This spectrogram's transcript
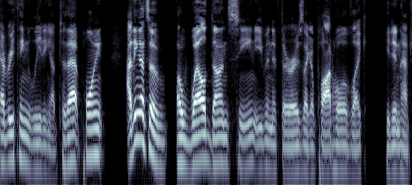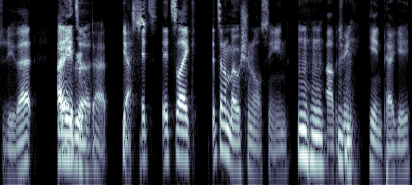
everything leading up to that point. I think that's a, a well done scene, even if there is like a plot hole of like he didn't have to do that. I, I, agree a, with that. Yes. it's it's like it's an emotional scene Mhm, uh, between mhm. he and Peggy.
